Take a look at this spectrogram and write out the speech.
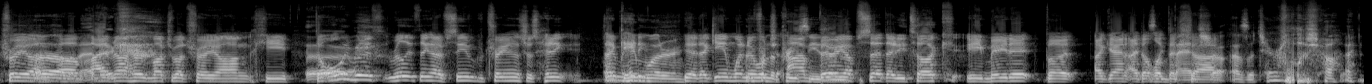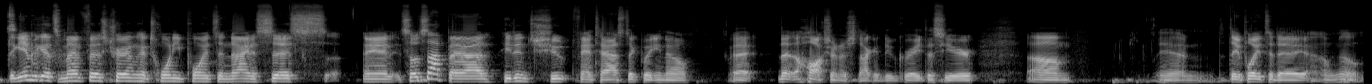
Trae Young. Oh, um, I have not heard much about Trae Young. He the only really, really thing I've seen of Trae Young is just hitting That game hitting- winner. Yeah, that game winner, From which I'm very upset that he took. He made it, but again, I don't like that Bad shot. That was a terrible shot. The game against Memphis, Trae Young had 20 points and nine assists, and so it's not bad. He didn't shoot fantastic, but you know, uh, the Hawks are just not going to do great this year. Um, and they played today. I'm gonna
